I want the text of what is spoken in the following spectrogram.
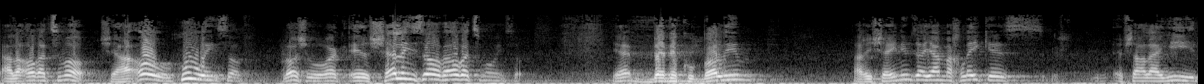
על האור עצמו, שהאור הוא אינסוף, לא שהוא רק עיר של אינסוף, האור עצמו אינסוף. במקובולים, הרישיינים זה היה מחלקס, אפשר להגיד,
